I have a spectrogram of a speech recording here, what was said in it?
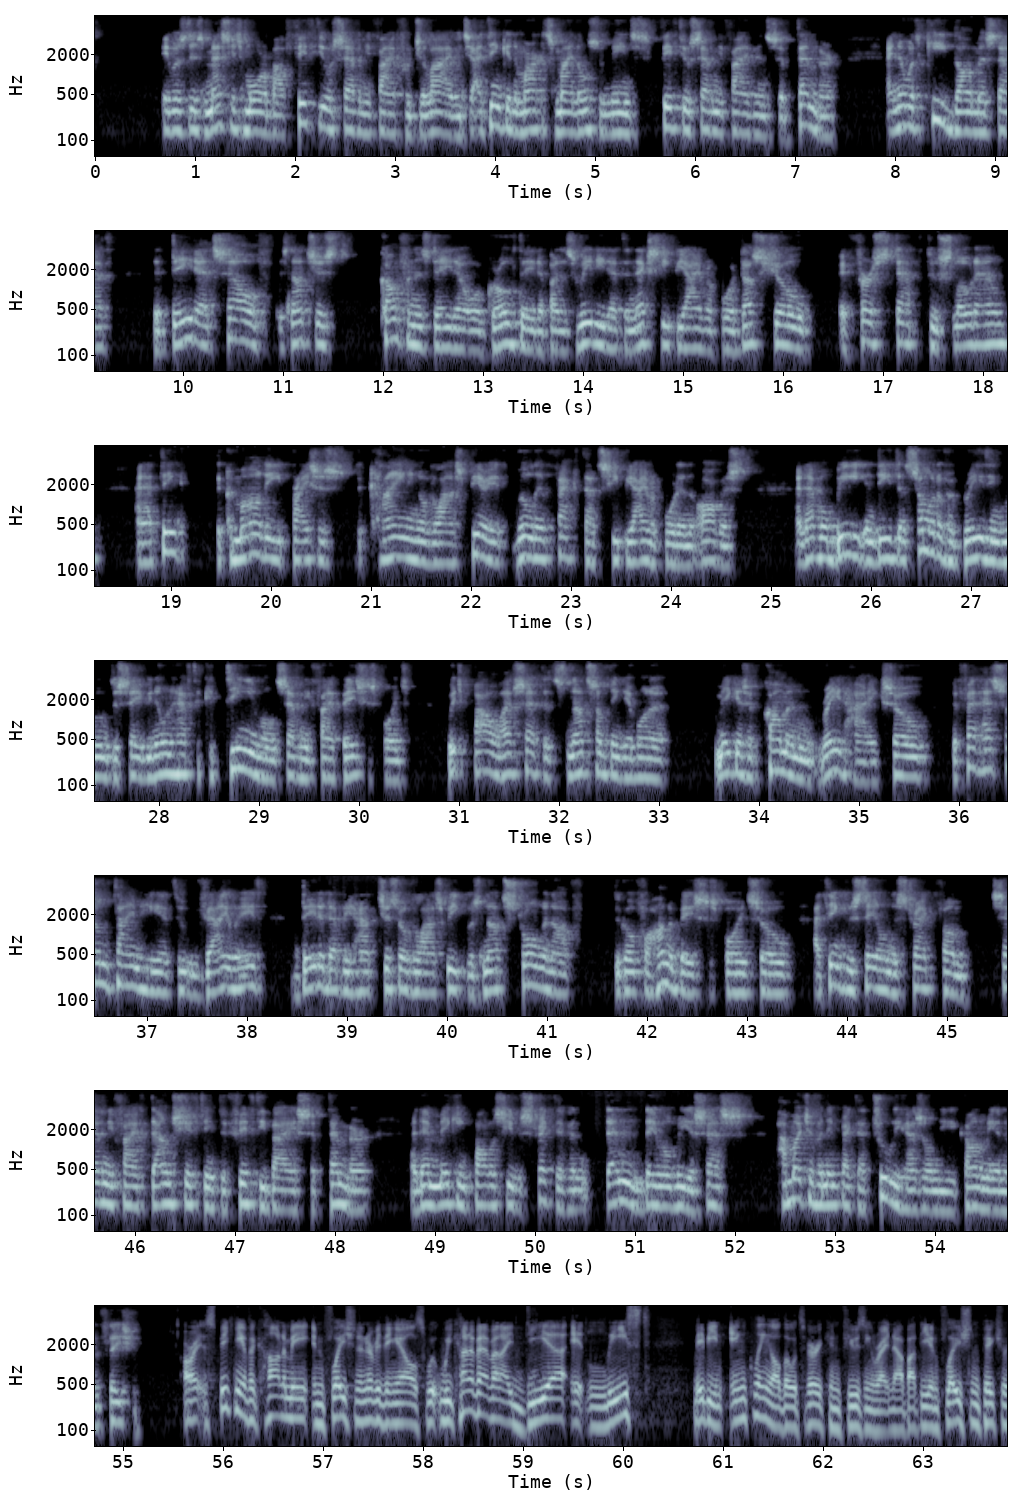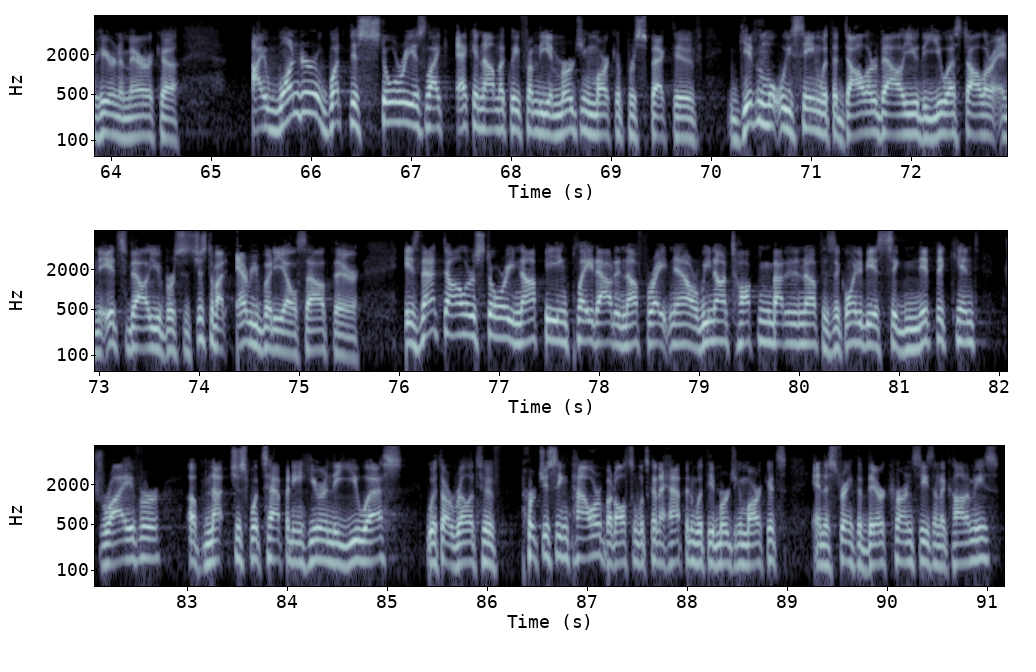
it was this message more about 50 or 75 for July, which I think in the market's mind also means 50 or 75 in September. I know what's key, Dom, is that the data itself is not just confidence data or growth data, but it's really that the next CPI report does show a first step to slowdown. And I think the commodity prices declining over the last period will affect that CPI report in August. And that will be indeed somewhat of a breathing room to say we don't have to continue on 75 basis points, which Powell has said it's not something they want to make as a common rate hike. So the Fed has some time here to evaluate. Data that we had just over the last week was not strong enough to go for 100 basis points. So I think we stay on this track from 75 downshifting to 50 by September and then making policy restrictive. And then they will reassess how much of an impact that truly has on the economy and inflation. All right, speaking of economy, inflation, and everything else, we, we, kind of have an idea, at least, maybe an inkling, although it's very confusing right now, about the inflation picture here in America. I wonder what this story is like economically from the emerging market perspective, given what we've seen with the dollar value, the U.S. dollar, and its value versus just about everybody else out there. Is that dollar story not being played out enough right now? Are we not talking about it enough? Is it going to be a significant driver of not just what's happening here in the U.S. with our relative purchasing power, but also what's going to happen with the emerging markets and the strength of their currencies and economies?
